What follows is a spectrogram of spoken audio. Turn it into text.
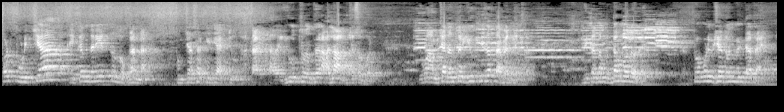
पण पुढच्या एकंदरीत लोकांना तुमच्यासारखे जे ॲक्टिव्ह आता यूथ जर आला आमच्यासोबत किंवा आमच्यानंतर युथनी जर ताब्यात घेतलं मी त्यांना मुद्दाम बोलवलं आहे तो पण विषय दोन मिनिटात आहे.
